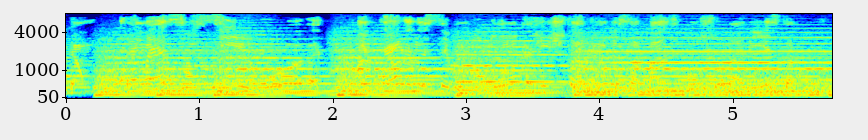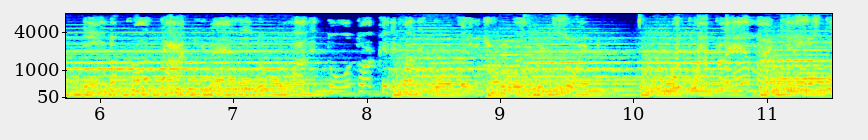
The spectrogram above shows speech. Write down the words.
Então começa o ciclo. Agora nesse segundo turno que a gente está vendo essa base bolsonarista indo pro ataque, né? Indo pro vale tudo, aquele vale tudo que a gente viu em 2018. O problema é que justamente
